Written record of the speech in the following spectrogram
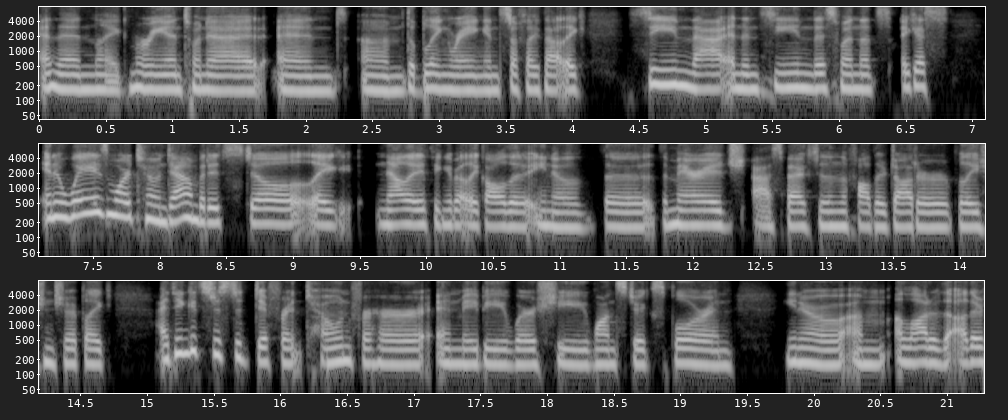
and then like Marie Antoinette and um, the bling ring and stuff like that. Like seeing that, and then seeing this one that's, I guess, in a way is more toned down but it's still like now that i think about like all the you know the the marriage aspect and then the father daughter relationship like i think it's just a different tone for her and maybe where she wants to explore and you know um a lot of the other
